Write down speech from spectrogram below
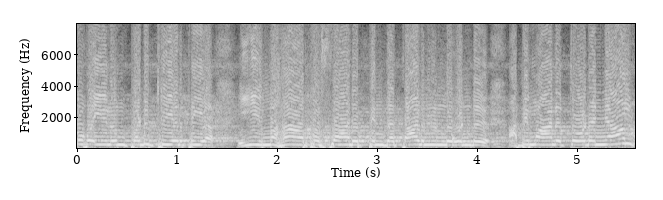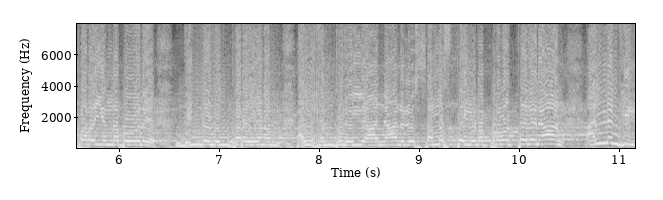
തഖ്വയിലും പടുത്തുയർത്തിയ ഈ മഹാപ്രസ്ഥാനത്തിന്റെ താഴെ നിന്നുകൊണ്ട് അഭിമാനത്തോടെ ഞാൻ പറയുന്ന പോലെ നിങ്ങളും പറയണം അലഹമില്ല ഞാനൊരു സമസ്തയുടെ പ്രവർത്തകനാണ്. അല്ലെങ്കിൽ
